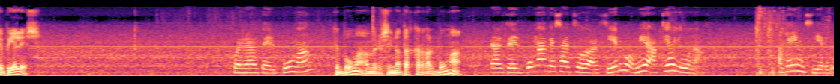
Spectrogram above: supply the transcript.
¿Qué pieles? Pues las del puma. ¿Qué puma? Pero si no te has cargado el puma. Las del puma que se ha hecho al ciervo. Mira, aquí hay una. Aquí hay un ciervo.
